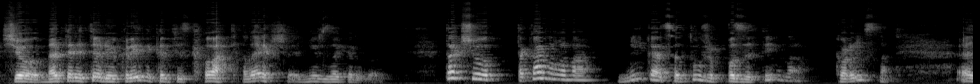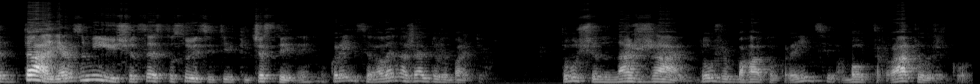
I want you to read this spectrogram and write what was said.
що на території України конфіскувати легше, ніж за кордон. Так що така новина, мені кажеться, дуже позитивна, корисна. Так, е, да, я розумію, що це стосується тільки частини українців, але, на жаль, дуже багатьох. Тому що, на жаль, дуже багато українців або втратили житло,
